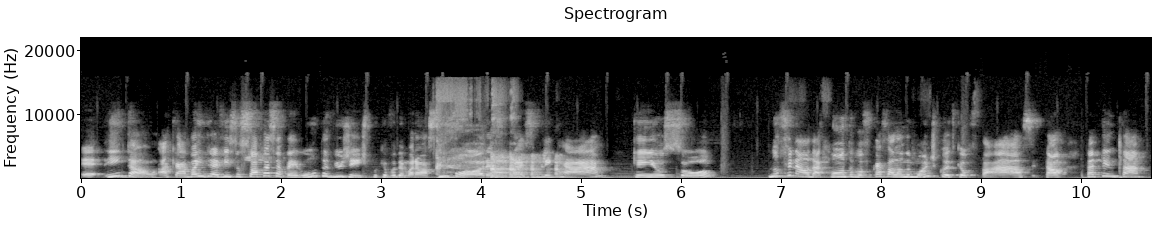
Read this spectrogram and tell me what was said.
É, então, acaba a entrevista só com essa pergunta, viu, gente? Porque eu vou demorar umas 5 horas para explicar quem eu sou. No final da conta, eu vou ficar falando um monte de coisa que eu faço e tal, para tentar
